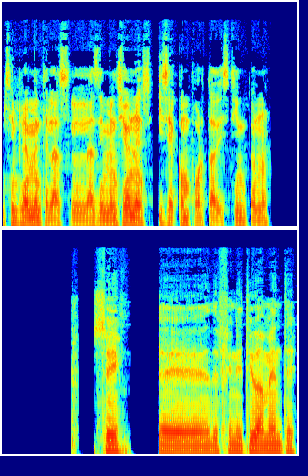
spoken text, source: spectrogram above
simplemente las, las dimensiones y se comporta distinto, ¿no? Sí, eh, definitivamente.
